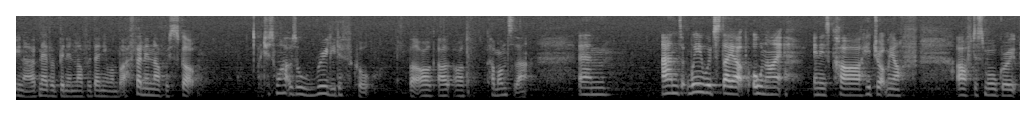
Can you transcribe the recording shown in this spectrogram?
you know, I've never been in love with anyone, but I fell in love with Scott. which is why it was all really difficult. But I'll, I'll, I'll come on to that. Um, and we would stay up all night in his car. He'd drop me off after small group.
